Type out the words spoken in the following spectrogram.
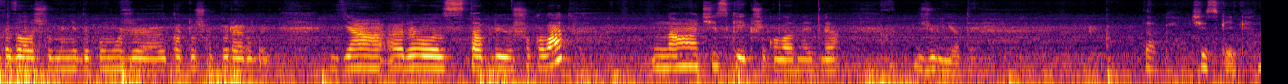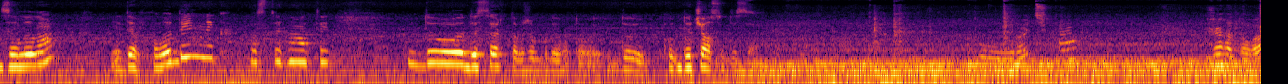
сказала, що мені допоможе картошку пюре робити. Я розтаплюю шоколад на чизкейк шоколадний для Жюльєти. Так, чизкейк залила, йде в холодильник остигати. До десерту вже буде готовий. До, до часу десерту. Курочка. Вже готова.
